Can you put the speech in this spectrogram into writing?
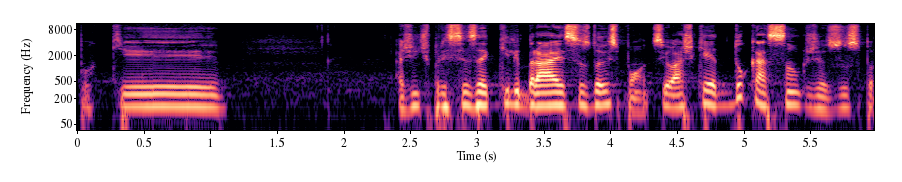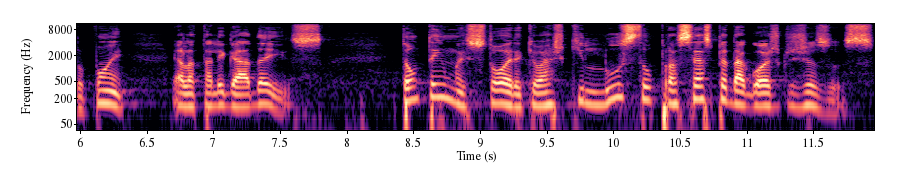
Porque a gente precisa equilibrar esses dois pontos. Eu acho que a educação que Jesus propõe, ela está ligada a isso. Então tem uma história que eu acho que ilustra o processo pedagógico de Jesus,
